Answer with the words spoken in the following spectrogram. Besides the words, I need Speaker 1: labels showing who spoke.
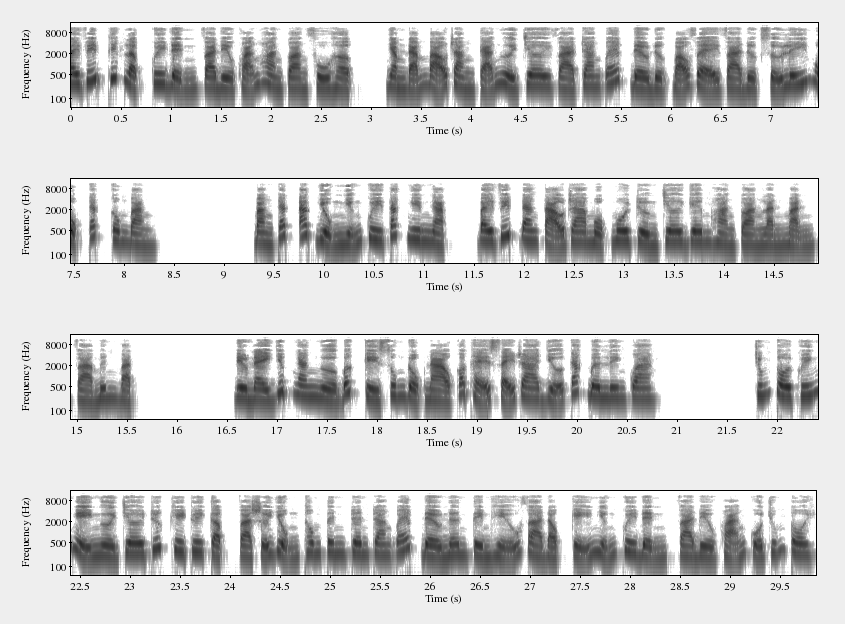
Speaker 1: Bay VIP thiết lập quy định và điều khoản hoàn toàn phù hợp, nhằm đảm bảo rằng cả người chơi và trang web đều được bảo vệ và được xử lý một cách công bằng. Bằng cách áp dụng những quy tắc nghiêm ngặt, Bay VIP đang tạo ra một môi trường chơi game hoàn toàn lành mạnh và minh bạch. Điều này giúp ngăn ngừa bất kỳ xung đột nào có thể xảy ra giữa các bên liên quan. Chúng tôi khuyến nghị người chơi trước khi truy cập và sử dụng thông tin trên trang web đều nên tìm hiểu và đọc kỹ những quy định và điều khoản của chúng tôi.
